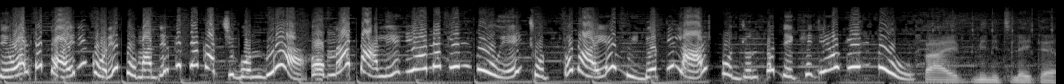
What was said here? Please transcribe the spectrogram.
দেওয়ালটা তৈরি করে তোমাদেরকে দেখাচ্ছি বন্ধুরা। তোমরা পালিয়ে যেও না কিন্তু এই ছোট্ট ভাইয়ের ভিডিওটি লাস্ট পর্যন্ত দেখে যেও কিন্তু। Five minutes later.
